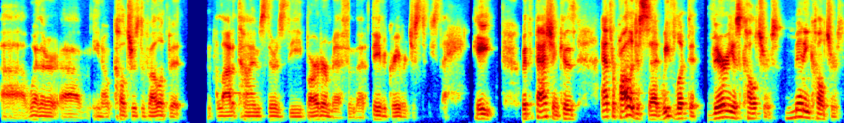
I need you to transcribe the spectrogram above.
uh, whether, um, you know, cultures develop it. A lot of times there's the barter myth and that David Graeber just used to hate with passion because anthropologists said we've looked at various cultures, many cultures.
